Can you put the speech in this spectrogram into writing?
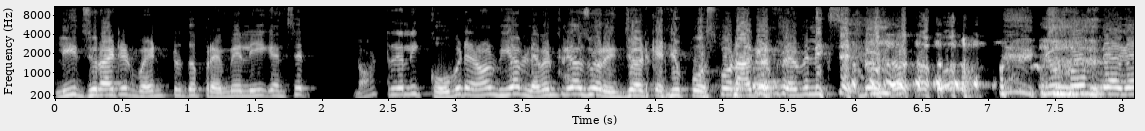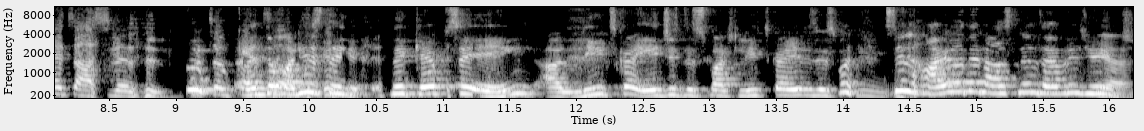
Leeds United went to the Premier League and said, "Not really COVID and all. We have 11 players who are injured. Can you postpone?" Again, Premier League said, "No, no, no. You go play against Arsenal." Put some And kids the on." funniest thing, they kept saying uh, Leeds ka age is this much, Leeds ka age is this much, still higher than Arsenal's average age. Hmm. yeah,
